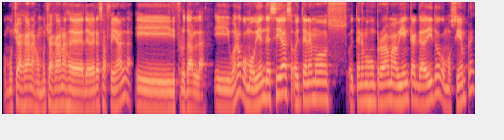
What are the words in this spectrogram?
Con muchas ganas, con muchas ganas de, ver esa final y disfrutarla. Y bueno, como bien decías, hoy tenemos, hoy tenemos un programa bien cargadito, como siempre,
